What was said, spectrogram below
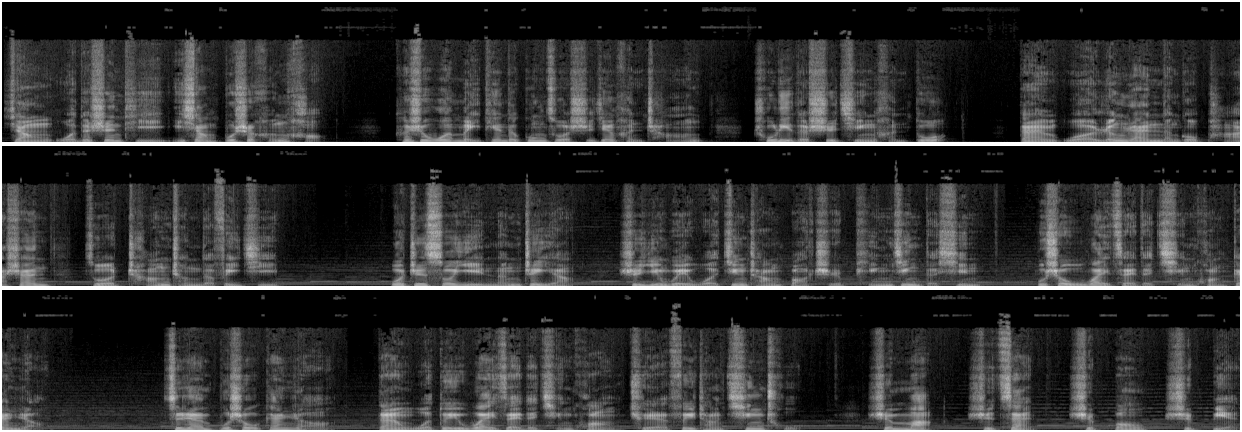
像我的身体一向不是很好，可是我每天的工作时间很长，处理的事情很多，但我仍然能够爬山、坐长程的飞机。我之所以能这样，是因为我经常保持平静的心，不受外在的情况干扰。虽然不受干扰。但我对外在的情况却非常清楚，是骂是赞是褒是贬，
